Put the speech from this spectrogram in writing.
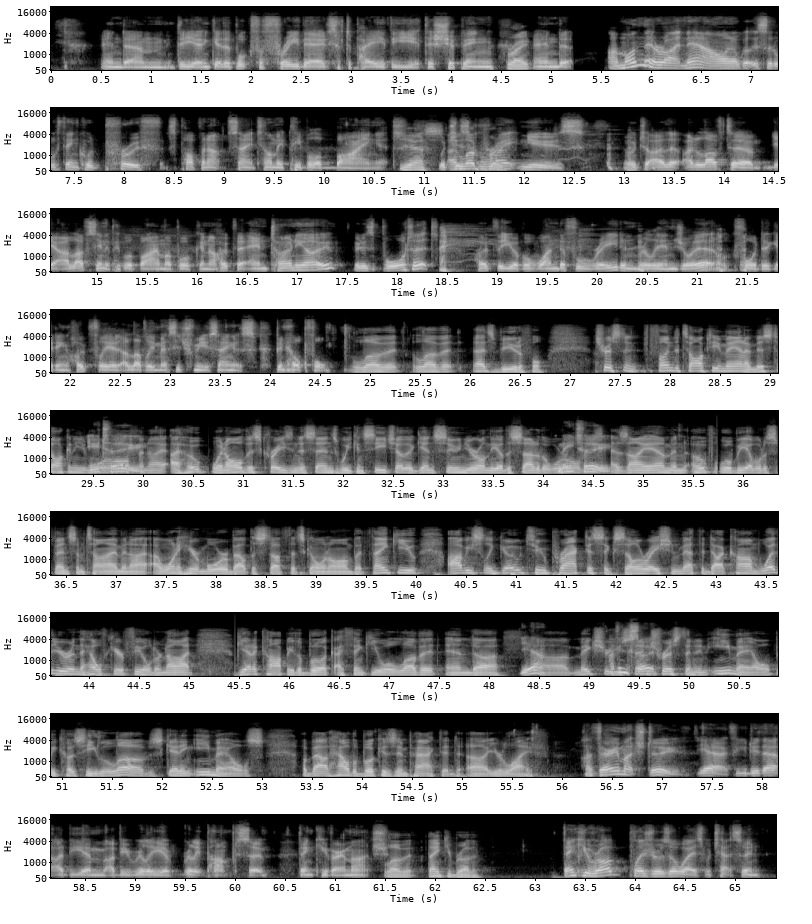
And um, the, you can get the book for free there. You just have to pay the, the shipping. Right. And I'm on there right now, and I've got this little thing called proof. It's popping up saying, telling me people are buying it. Yes, which I is love proof. great news. which I, I love to, yeah, I love seeing that people are buying my book, and I hope that Antonio, who has bought it, hope that you have a wonderful read and really enjoy it. I look forward to getting hopefully a, a lovely message from you saying it's been helpful. Love it. Love it. That's beautiful. Tristan, fun to talk to you, man. I miss talking to you, You more too. often. I, I hope when all this craziness ends, we can see each other again soon. You're on the other side of the world Me too. As, as I am, and hopefully we'll be able to spend some time. And I, I want to hear more about the stuff that's going on. But thank you. Obviously, go to practiceaccelerationmethod.com. Whether you're in the healthcare field or not, get a copy of the book. I think you will love it. And uh, Yeah. uh, make sure I you send so. Tristan an email because he loves getting emails about how the book has impacted uh, your life. I very much do. Yeah, if you could do that, I'd be um, I'd be really uh, really pumped. So thank you very much. Love it. Thank you, brother. Thank you, Rob. Pleasure as always. We'll chat soon.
